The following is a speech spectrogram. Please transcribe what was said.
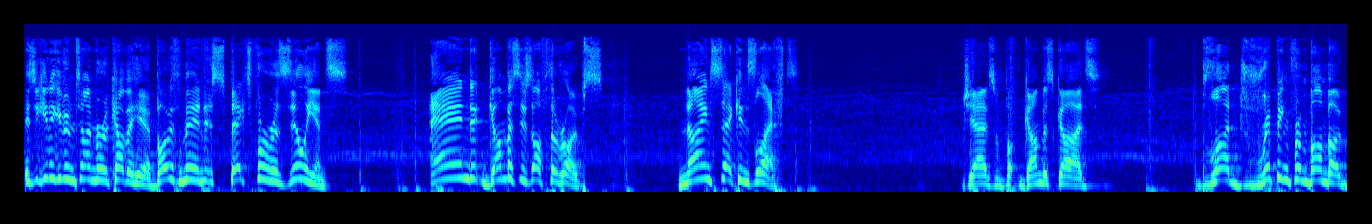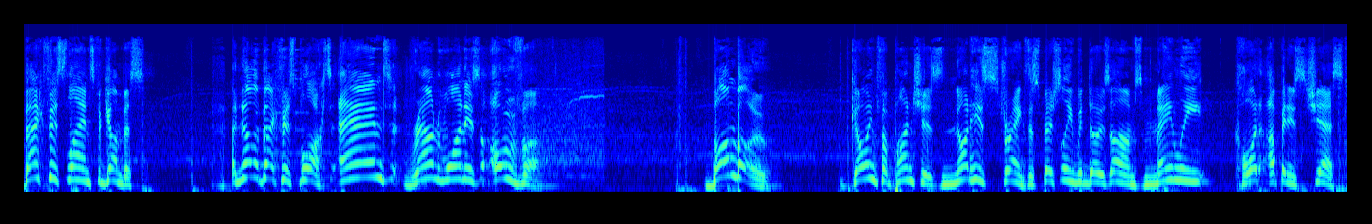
Is he going to give him time to recover here? Both men spec for resilience. And Gumbus is off the ropes. Nine seconds left. Jabs, Gumbus guards. Blood dripping from Bombo. Back fist lands for Gumbus. Another back fist blocked. And round one is over. Bombo going for punches, not his strength, especially with those arms, mainly caught up in his chest.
